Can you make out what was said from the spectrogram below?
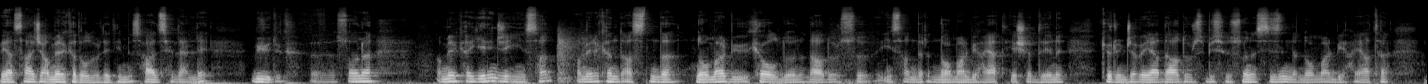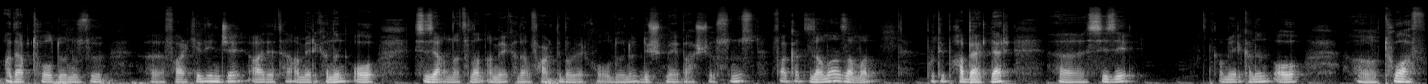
veya sadece Amerika'da olur dediğimiz hadiselerle büyüdük. Ee, sonra Amerika'ya gelince insan Amerika'nın da aslında normal bir ülke olduğunu, daha doğrusu insanların normal bir hayat yaşadığını görünce veya daha doğrusu bir süre sonra sizin de normal bir hayata adapte olduğunuzu e, fark edince adeta Amerika'nın o size anlatılan Amerika'dan farklı bir Amerika olduğunu düşünmeye başlıyorsunuz. Fakat zaman zaman bu tip haberler e, sizi Amerika'nın o e, tuhaf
